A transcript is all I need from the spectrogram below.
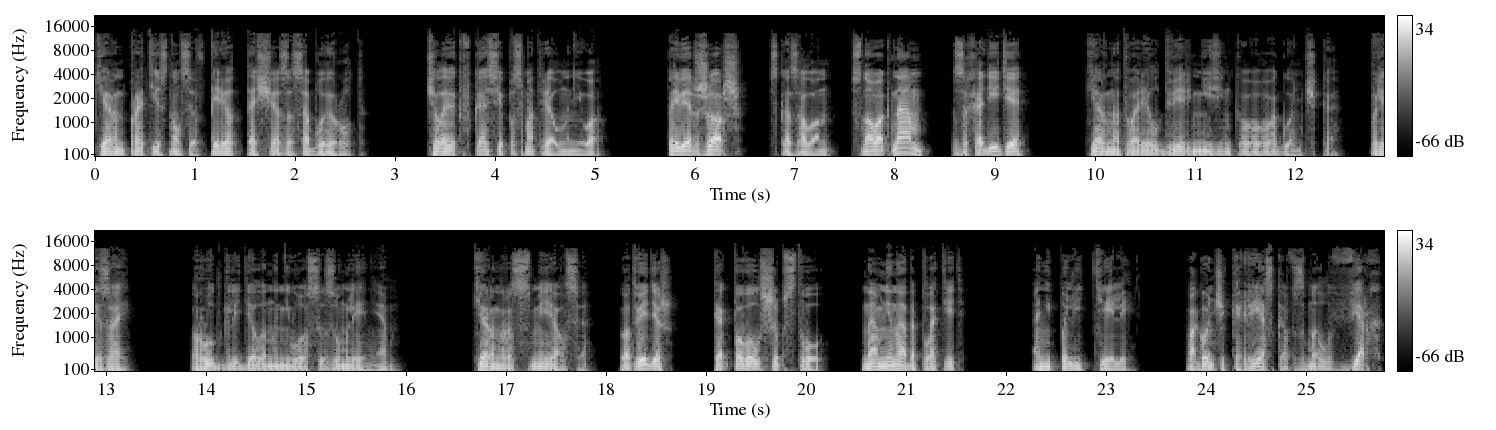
Керн протиснулся вперед, таща за собой Рут. Человек в кассе посмотрел на него. «Привет, Жорж!» — сказал он. «Снова к нам? Заходите!» Керн отворил дверь низенького вагончика. «Влезай!» Рут глядела на него с изумлением. Керн рассмеялся. «Вот видишь, как по волшебству. Нам не надо платить». Они полетели. Вагончик резко взмыл вверх,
